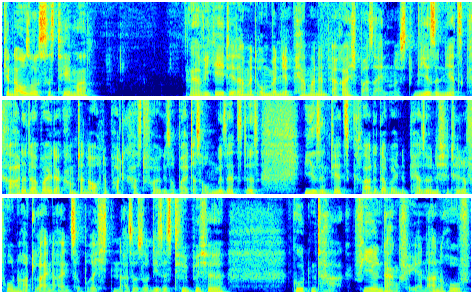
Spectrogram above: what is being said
genauso ist das Thema, ja, wie geht ihr damit um, wenn ihr permanent erreichbar sein müsst? Wir sind jetzt gerade dabei, da kommt dann auch eine Podcast-Folge, sobald das umgesetzt ist. Wir sind jetzt gerade dabei, eine persönliche Telefonhotline einzuberichten. Also so dieses typische Guten Tag, vielen Dank für Ihren Anruf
